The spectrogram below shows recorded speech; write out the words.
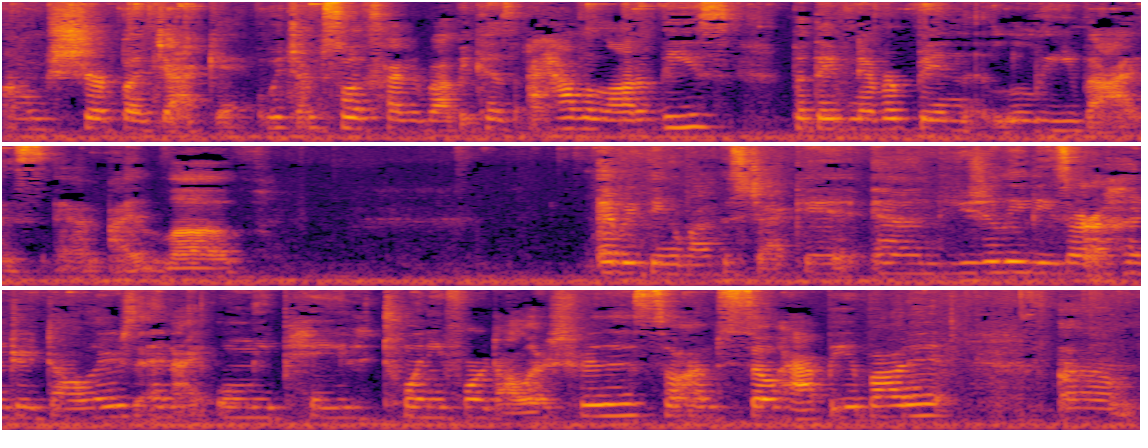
um, Sherpa jacket, which I'm so excited about because I have a lot of these, but they've never been Levi's and I love everything about this jacket. And usually these are a hundred dollars and I only paid $24 for this so I'm so happy about it. Um,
